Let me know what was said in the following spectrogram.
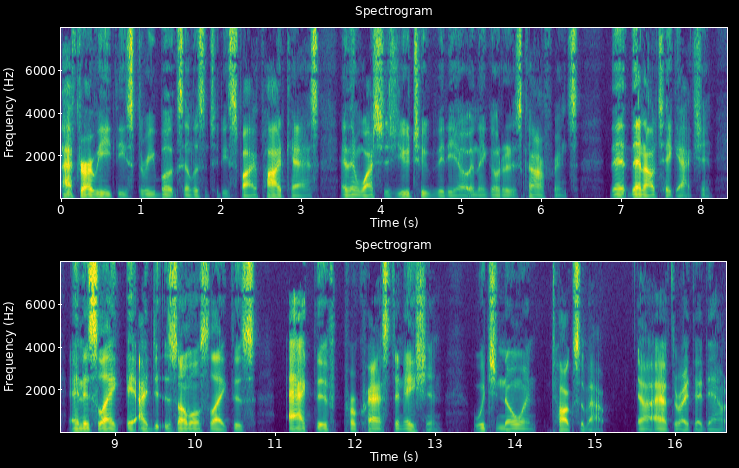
after I read these three books and listen to these five podcasts, and then watch this YouTube video, and then go to this conference. Then then I'll take action. And it's like I, it's almost like this active procrastination, which no one talks about. Uh, I have to write that down.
